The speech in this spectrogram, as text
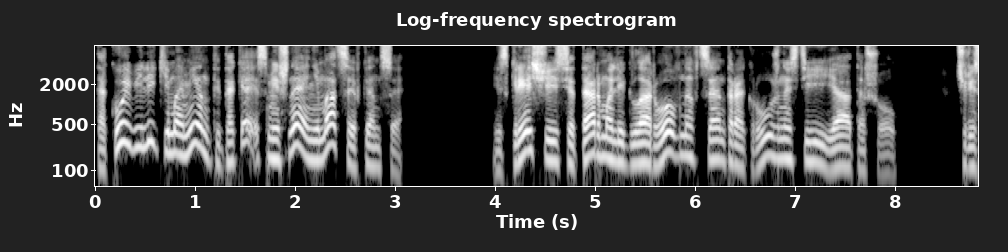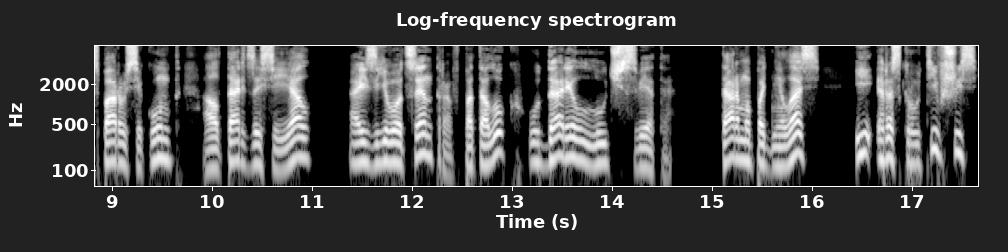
Такой великий момент и такая смешная анимация в конце. Искрящаяся Тарма легла ровно в центр окружности, и я отошел. Через пару секунд алтарь засиял, а из его центра в потолок ударил луч света. Тарма поднялась и, раскрутившись,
